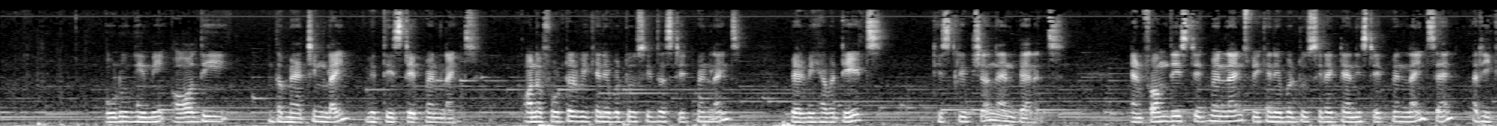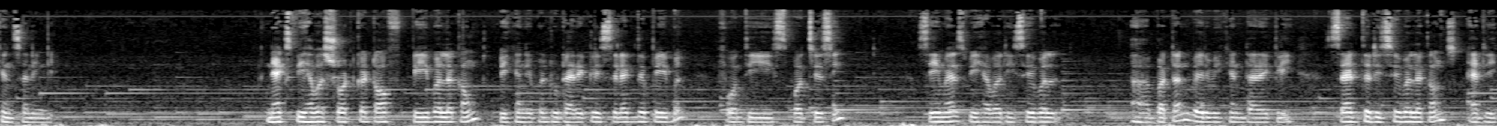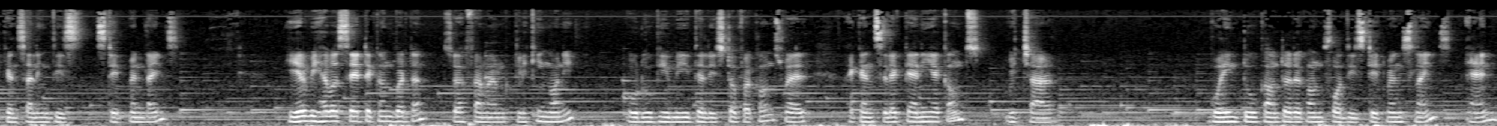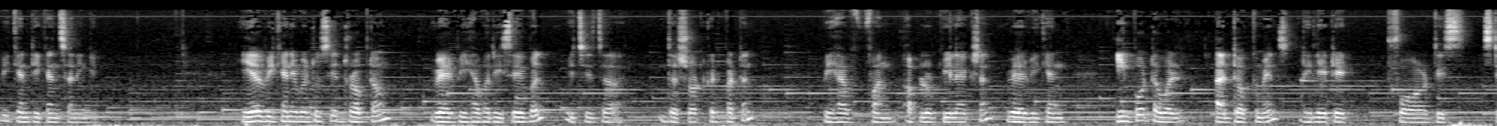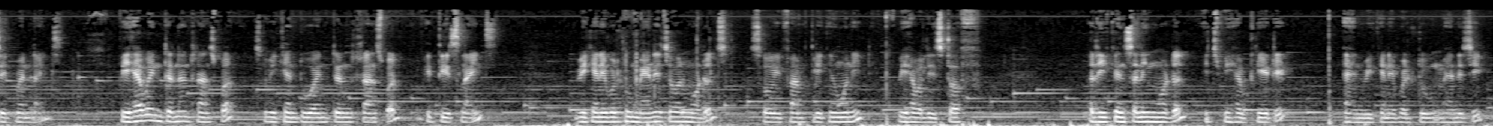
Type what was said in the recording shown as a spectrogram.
Odoo give me all the the matching line with these statement lines. On a footer we can able to see the statement lines where we have a dates description and balance. And from these statement lines we can able to select any statement lines and reconciling it. Next we have a shortcut of payable account. We can able to directly select the payable for this purchasing. Same as we have a receivable uh, button where we can directly set the receivable accounts and reconciling these statement lines here we have a set account button. So if I'm clicking on it Odoo give me the list of accounts where I can select any accounts which are going to counter account for these statements lines and we can take reconciling it. Here we can able to see drop down where we have a receivable which is the the shortcut button. We have one upload bill action where we can import our uh, documents related for these statement lines we have an internal transfer so we can do an internal transfer with these lines. We can able to manage our models. So if i'm clicking on it we have a list of reconciling model which we have created and we can able to manage it.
